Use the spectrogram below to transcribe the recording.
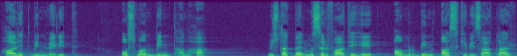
Halid bin Velid, Osman bin Talha, müstakbel Mısır Fatihi Amr bin As gibi zatlar,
